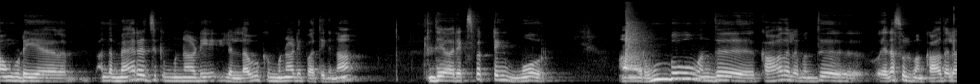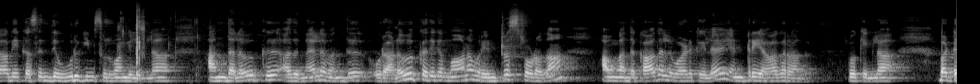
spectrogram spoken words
அவங்களுடைய அந்த மேரேஜுக்கு முன்னாடி இல்லை லவ்க்கு முன்னாடி பார்த்திங்கன்னா தே ஆர் எக்ஸ்பெக்டிங் மோர் ரொம்பவும் வந்து காதலை வந்து என்ன சொல்லுவாங்க காதலாகி கசிந்து உருகின்னு சொல்லுவாங்க இல்லைங்களா? அந்த அளவுக்கு அது மேலே வந்து ஒரு அளவுக்கு அதிகமான ஒரு இன்ட்ரெஸ்டோடு தான் அவங்க அந்த காதல் வாழ்க்கையில் என்ட்ரி ஆகிறாங்க. ஓகேங்களா? பட்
